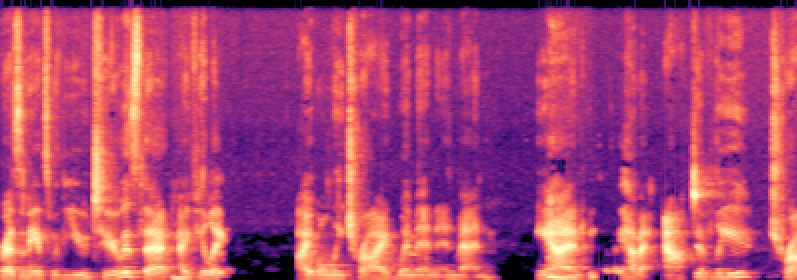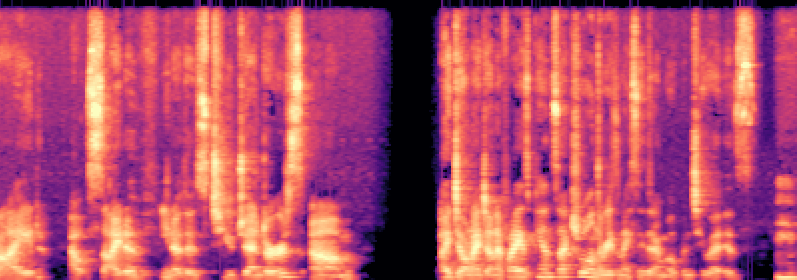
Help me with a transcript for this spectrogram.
resonates with you too is that mm-hmm. I feel like I've only tried women and men. Mm-hmm. And mm-hmm. because I haven't actively tried outside of, you know, those two genders, um, I don't identify as pansexual. And the reason I say that I'm open to it is mm-hmm.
